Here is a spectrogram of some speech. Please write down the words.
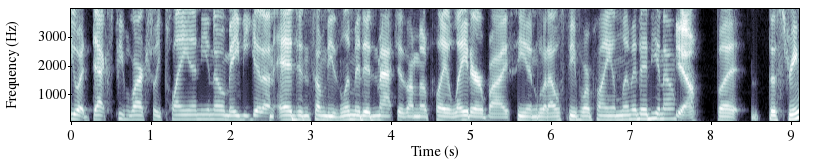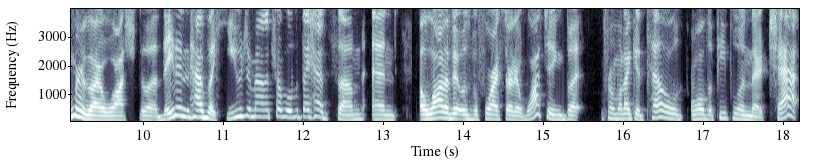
see what decks people are actually playing, you know, maybe get an edge in some of these limited matches I'm going to play later by seeing what else people are playing limited, you know? Yeah. but the streamers I watched, uh, they didn't have a huge amount of trouble, but they had some, and a lot of it was before I started watching. But from what I could tell, all the people in their chat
